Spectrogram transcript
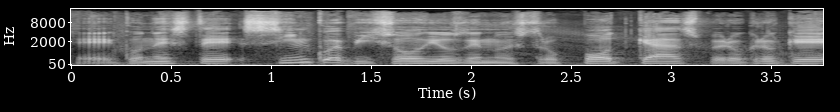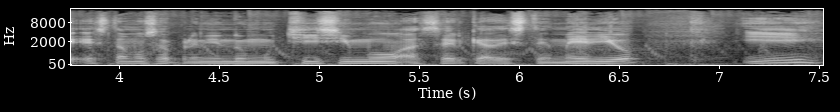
eh, con este cinco episodios de nuestro podcast, pero creo que estamos aprendiendo muchísimo acerca de este medio y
